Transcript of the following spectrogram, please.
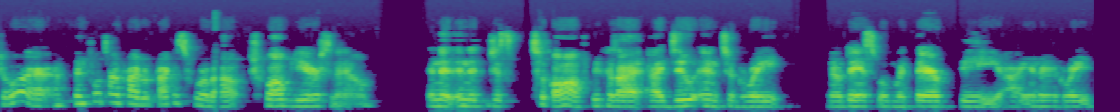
sure. I've been full time private practice for about 12 years now. And it, and it just took off because I, I do integrate, you know, dance movement therapy. I integrate,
